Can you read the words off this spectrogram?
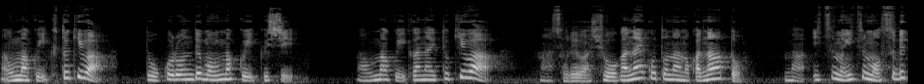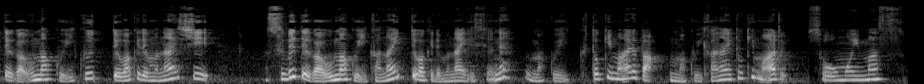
まあ、うまくいくときはどう転んでもうまくいくし、まあ、うまくいかないときは、まあそれはしょうがないことなのかなと。まあいつもいつも全てがうまくいくってわけでもないし、全てがうまくいかないってわけでもないですよね。うまくいく時もあれば、うまくいかない時もある。そう思います。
